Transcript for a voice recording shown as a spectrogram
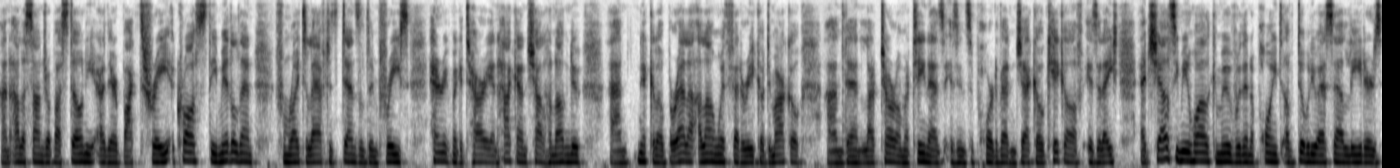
and Alessandro Bastoni are their back three. Across the middle, then from right to left, it's Denzel Dumfries, Henrik Mkhitaryan, Hakan Calhanoglu, and Nicolo Barella, along with Federico Di Marco. And then Lautaro Martinez is in support of Edin Dzeko. Kickoff is at 8. Uh, Chelsea, meanwhile, can move within a point of WSL leaders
